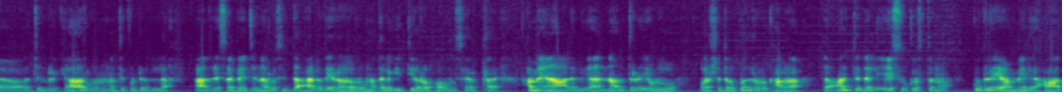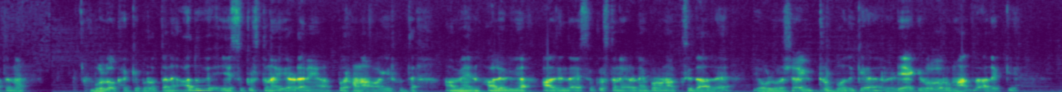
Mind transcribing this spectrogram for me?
ಜನರಿಗೆ ಯಾರಿಗೂ ಅನುಮತಿ ಕೊಟ್ಟಿರಲಿಲ್ಲ. ಆದರೆ ಸಭೆ ಜನರು ಸಿದ್ಧ ಆಗದೇ ಇರೋರು, ಮೊದಲಗಿತ್ತಿಯವರು ಅವರು ಸೇರ್ತಾರೆ. ಆಮೇಲೆ ಹಾಲಲ್ಲಿ ನಂತರ ಏಳು ವರ್ಷದ ಉಪದ್ರವ ಕಾಲದ ಅಂತ್ಯದಲ್ಲಿ ಯೇಸು ಕ್ರಿಸ್ತನು ಕುದುರೆಯ ಮೇಲೆ ಆತನು ಭೂಲೋಕಕ್ಕೆ ಬರುತ್ತಾನೆ. ಅದುವೇ ಯೇಸು ಕ್ರಿಸ್ತನ ಎರಡನೆಯ ಬರೋಣವಾಗಿರುತ್ತೆ. ಆಮೇನ್, ಹಾಲೆಲುಯ. ಆದ್ರಿಂದ ಯೇಸು ಕ್ರಿಸ್ತನ ಎರಡನೇ ಬರೋಣ ಸಿದ್ಧಾದ್ರೆ ಏಳು ವರ್ಷ ಇಟ್ಟಿರ್ಬೋದಕ್ಕೆ ರೆಡಿ ಆಗಿರುವವರು ಮಾತ್ರ ಅದಕ್ಕೆ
